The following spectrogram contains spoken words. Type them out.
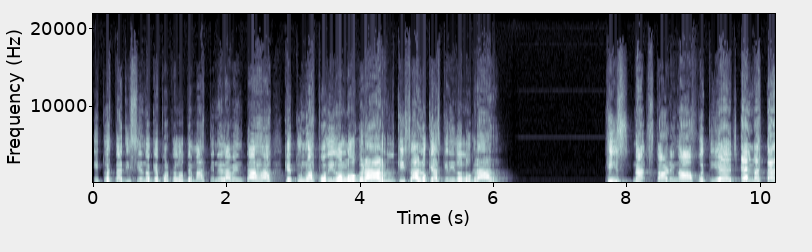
Y tú estás diciendo que porque los demás tienen la ventaja que tú no has podido lograr quizás lo que has querido lograr. He's not starting off with the edge. Él no está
